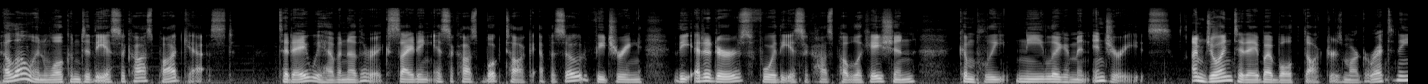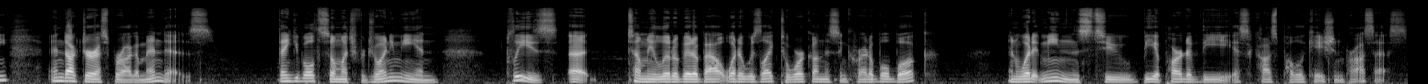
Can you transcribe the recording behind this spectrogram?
Hello and welcome to the ISAKOS podcast. Today we have another exciting ISAKOS Book Talk episode featuring the editors for the ISAKOS publication, Complex Knee Ligament Injuries. I'm joined today by both Doctors Margheritini and Dr. Espregueira-Mendes. Thank you both so much for joining me, and please uh, tell me a little bit about what it was like to work on this incredible book and what it means to be a part of the Issachos publication process.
